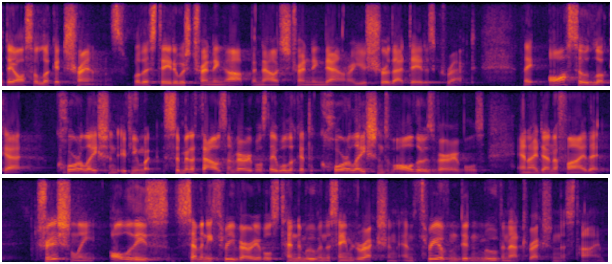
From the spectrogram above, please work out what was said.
but they also look at trends. Well, this data was trending up and now it's trending down. Are you sure that data is correct? They also look at correlation. If you submit 1,000 variables, they will look at the correlations of all those variables and identify that traditionally, all of these 73 variables tend to move in the same direction, and three of them didn't move in that direction this time.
